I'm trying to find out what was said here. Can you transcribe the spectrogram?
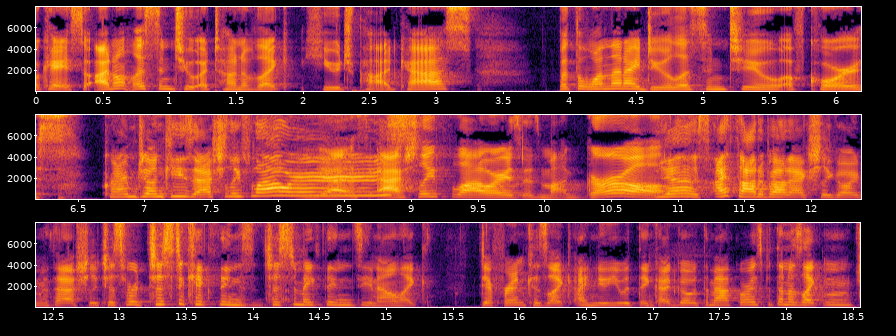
Okay, so I don't listen to a ton of like huge podcasts, but the one that I do listen to, of course, Crime Junkies, Ashley Flowers. yes, Ashley Flowers is my girl. Yes, I thought about actually going with Ashley just for just to kick things, just to make things, you know, like different. Because like I knew you would think I'd go with the McElroys, but then I was like, mm,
